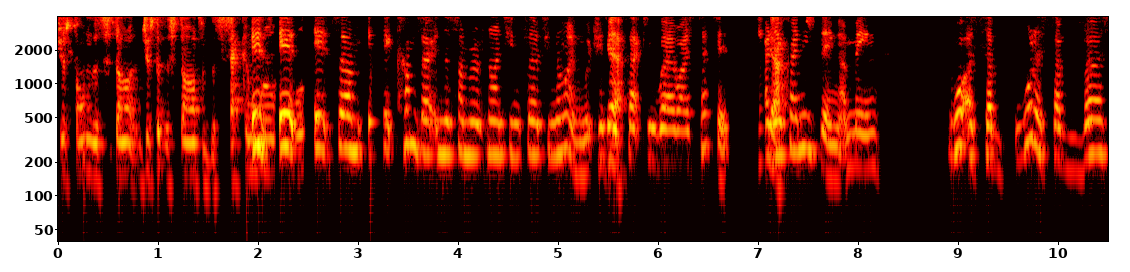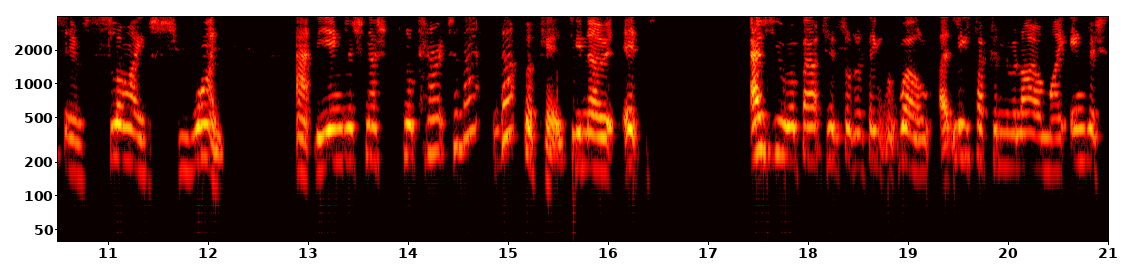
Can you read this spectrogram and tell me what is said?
just on the start, just at the start of the second. It's World it's War. it's um it comes out in the summer of 1939, which is Yeah. exactly where I set it. And Yeah. if anything, I mean, what a sub what a subversive, sly swipe at the English national character that that book is. You know, it, it's as you're about to sort of think, well, at least I can rely on my English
